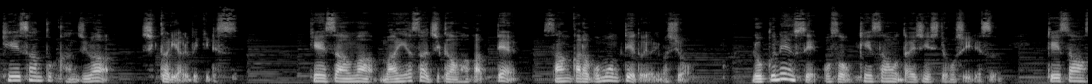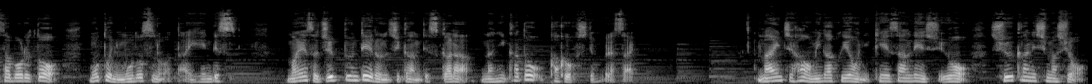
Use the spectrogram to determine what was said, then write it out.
計算と漢字はしっかりやるべきです。計算は毎朝時間を計って3から5問程度やりましょう。6年生こそ計算を大事にしてほしいです。計算をサボると元に戻すのは大変です。毎朝10分程度の時間ですから何かと確保してください。毎日歯を磨くように計算練習を習慣にしましょ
